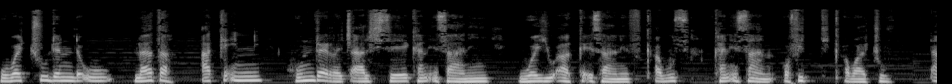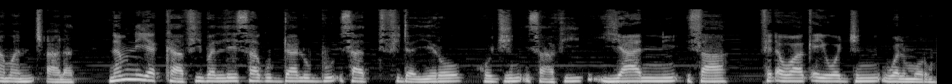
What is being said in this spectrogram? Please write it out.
hubachuu danda'uu laata. Akka inni hunda irra caalchisee kan isaanii wayyuu akka isaaniif qabus kan isaan ofitti qabaachuuf dhaman caalaatti. Namni yakkaa fi balleessaa guddaa lubbuu isaatti fida yeroo hojiin isaa fi yaadni isaa fedha waaqayyo wajjin wal mormu.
